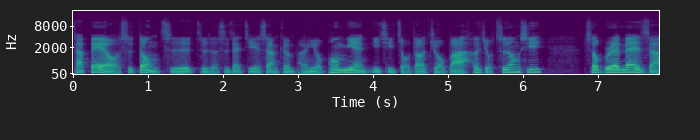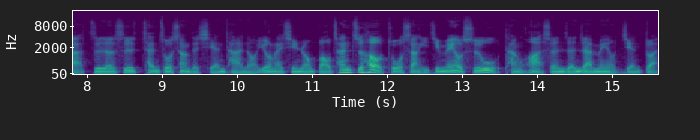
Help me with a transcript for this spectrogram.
，tabel 是动词，指的是在街上跟朋友碰面，一起走到酒吧喝酒吃东西。sobremesa 指的是餐桌上的闲谈哦，用来形容饱餐之后桌上已经没有食物，谈话声仍然没有间断。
